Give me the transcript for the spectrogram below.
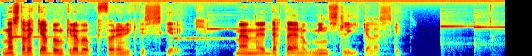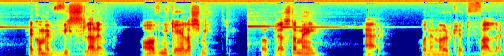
Nästa vecka bunkrar vi upp för en riktig skräck. Men eh, detta är nog minst lika läskigt. Här kommer Visslaren av Mikaela Schmidt. Uppläst av mig här på När mörkret faller.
